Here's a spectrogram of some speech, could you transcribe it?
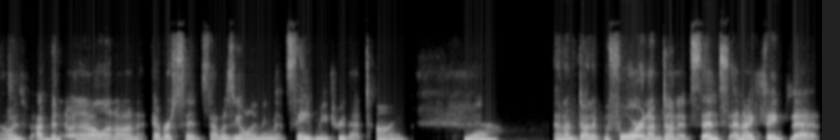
I was, I've been doing Al Anon ever since. That was the only thing that saved me through that time. Yeah. And I've done it before and I've done it since. And I think that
